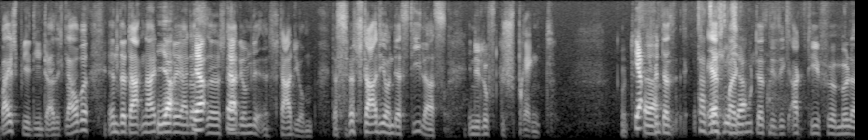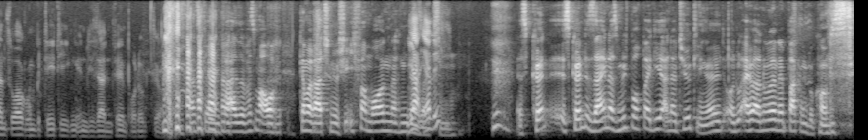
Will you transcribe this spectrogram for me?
Beispiel diente. Also ich glaube, in The Dark Knight ja. wurde ja das ja. Äh, Stadium, ja. Stadium, das Stadion der Steelers in die Luft gesprengt. Gut. Ja, ich finde das erstmal ja. gut, dass die sich aktiv für Müllentsorgung betätigen in dieser Filmproduktion. Ganz klar. Also pass mal auf, Kamerad Schnürschi, ich fahre morgen nach Niedersachsen. Ja, ehrlich? Es, könnt, es könnte sein, dass Mittwoch bei dir an der Tür klingelt und du einfach nur eine Packung bekommst.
